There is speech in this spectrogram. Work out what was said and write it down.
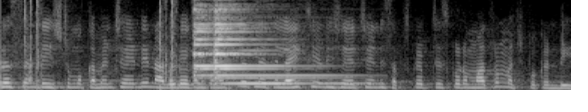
డ్రెస్ అంటే ఇష్టమో కమెంట్ చేయండి. నా వీడియో కనుక నచ్చినట్లయితే లైక్ చేయండి షేర్ చేయండి సబ్స్క్రైబ్ చేసుకోవడం మాత్రం మర్చిపోకండి.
